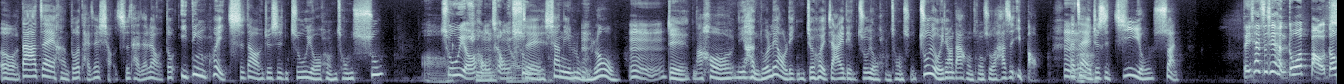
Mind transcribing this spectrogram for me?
呃，大家在很多台菜小吃、台菜料都一定会吃到，就是猪油红葱酥。哦，猪油红葱酥，对，像你卤肉，嗯，对，然后你很多料理你就会加一点猪油红葱酥，猪油一定要搭红葱酥，它是一宝。嗯那再来就是鸡油蒜，等一下，这些很多宝都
